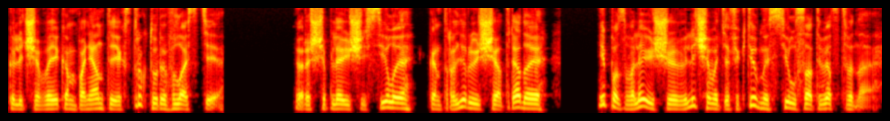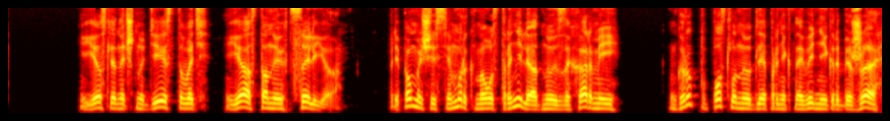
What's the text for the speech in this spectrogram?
Ключевые компоненты их структуры власти. Расщепляющие силы, контролирующие отряды и позволяющие увеличивать эффективность сил соответственно. Если начну действовать, я стану их целью. При помощи Симург мы устранили одну из их армий, группу, посланную для проникновения и грабежа,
